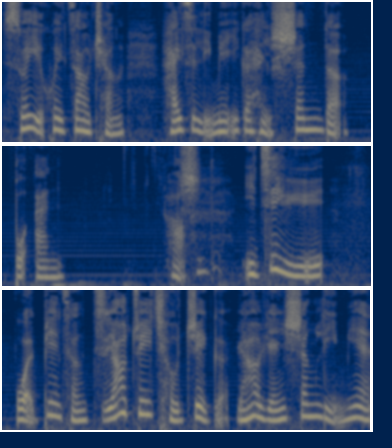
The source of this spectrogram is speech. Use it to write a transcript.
所以会造成孩子里面一个很深的不安。好，是的，以至于我变成只要追求这个，然后人生里面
